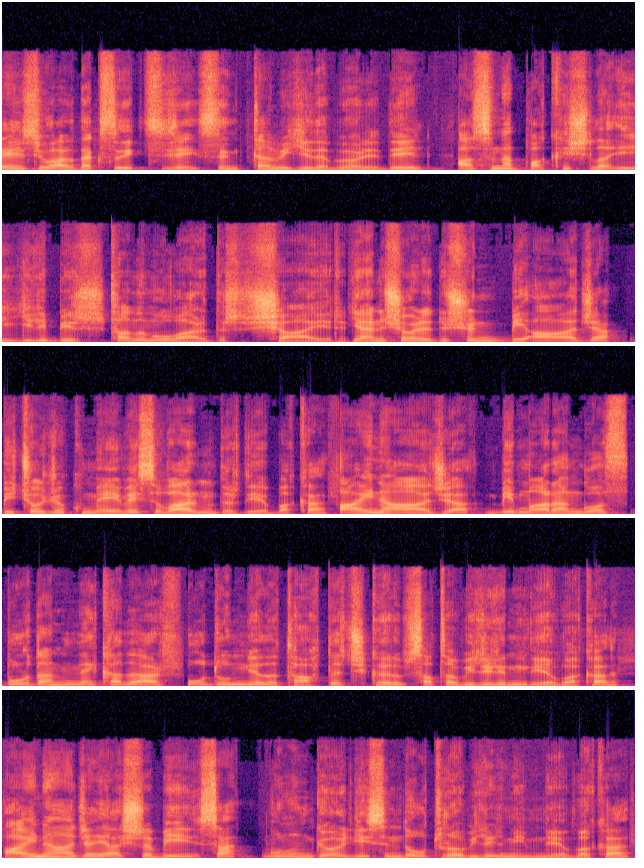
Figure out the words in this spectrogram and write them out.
üç bardak su içeceksin. Tabii ki de böyle değil. Aslında bakışla ilgili bir tanımı vardır şairin. Yani şöyle düşün. Bir ağaca bir çocuk meyvesi var mıdır diye bakar. Aynı ağaca bir marangoz buradan ne kadar odun ya da tahta çıkarıp satabilirim diye bakar. Aynı ağaca yaşlı bir insan bunun gölgesinde oturabilir miyim diye bakar.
